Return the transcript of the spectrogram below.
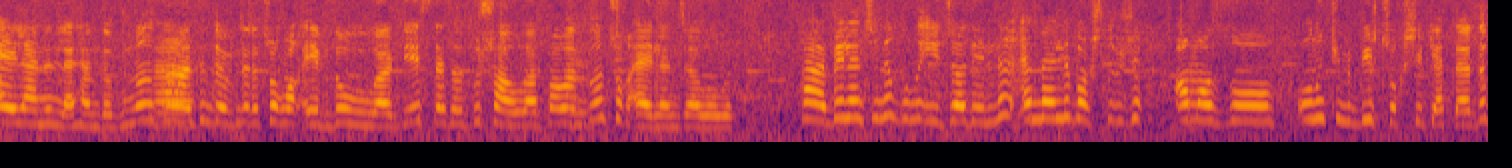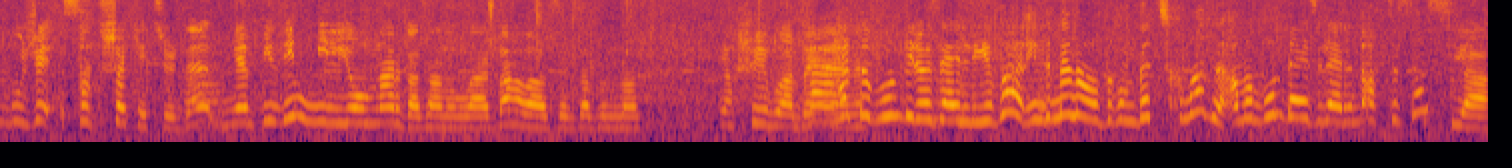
əylənirlər həm də bundan. Hə. Karantin dövründə də çox vaxt evdə olurlar deyə istəsən duş alırlar falan filan çox əyləncəli olur. Hə, beləncə bunu icad edirlər. Əməlli başlı ücə Amazon, onun kimi bir çox şirkətlərdə bu ücə satışa keçir də. Yəni bildiyim milyonlar qazanırlar da hal-hazırda bundan. Yaşayıblar da Hə, yəni. hətta bunun bir özəlliyi var. İndi mən aldığımda çıxmadı, amma bunun bəzilərində atırsan suya,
